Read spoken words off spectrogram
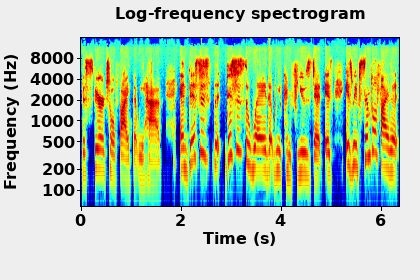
the spiritual fight that we have. And this is the this is the way that we've confused it is is we've simplified it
